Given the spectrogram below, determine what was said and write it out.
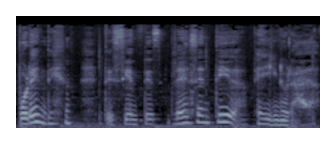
Por ende, te sientes resentida e ignorada.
